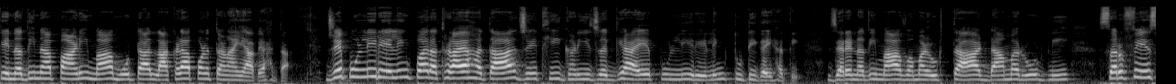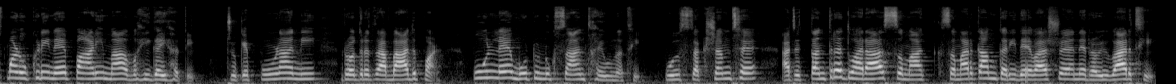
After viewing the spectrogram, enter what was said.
કે નદીના પાણીમાં મોટા લાકડા પણ તણાઈ આવ્યા હતા. જે પુલની રેલિંગ પર અથડાયા હતા, જેથી ઘણી જગ્યાએ પુલની રેલિંગ તૂટી ગઈ હતી. જ્યારે નદીમાં વમળ ઉઠતા ડામર રોડની સરફેસ પણ ઉખડીને પાણીમાં વહી ગઈ હતી. જોકે પૂર્ણાની રૌદ્રતા બાદ પણ પુલને મોટું નુકસાન થયું નથી. પુલ સક્ષમ છે. આજે તંત્ર દ્વારા સમા- સમારકામ કરી દેવાશે અને રવિવારથી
